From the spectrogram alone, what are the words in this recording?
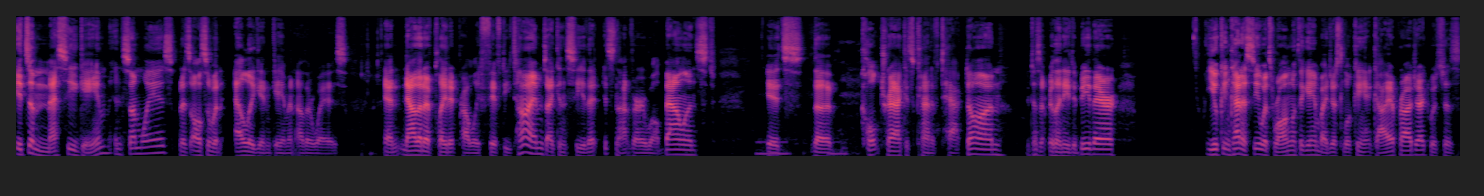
it's a messy game in some ways, but it's also an elegant game in other ways. And now that I've played it probably 50 times, I can see that it's not very well balanced. It's the cult track is kind of tacked on. It doesn't really need to be there. You can kind of see what's wrong with the game by just looking at Gaia Project, which is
